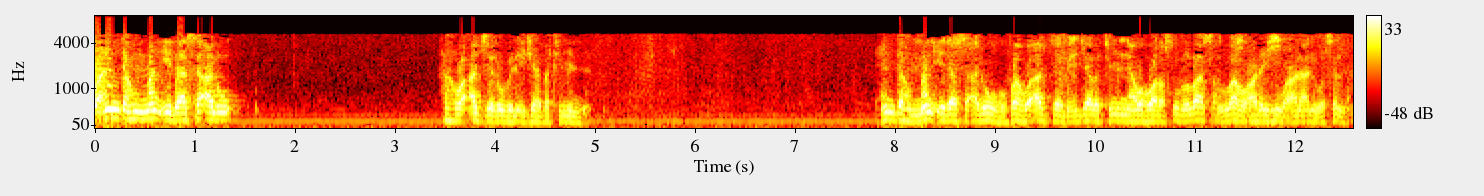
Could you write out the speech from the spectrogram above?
وعندهم من إذا سألوا فهو أجر بالإجابة منا. عندهم من إذا سألوه فهو أجزى بالإجابة منا وهو رسول الله صلى الله عليه وعلى آله وسلم.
